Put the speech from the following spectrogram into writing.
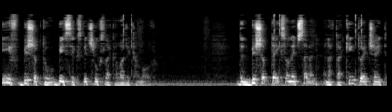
if bishop to b6, which looks like a logical move. Then bishop takes on h7, and after king to h8,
